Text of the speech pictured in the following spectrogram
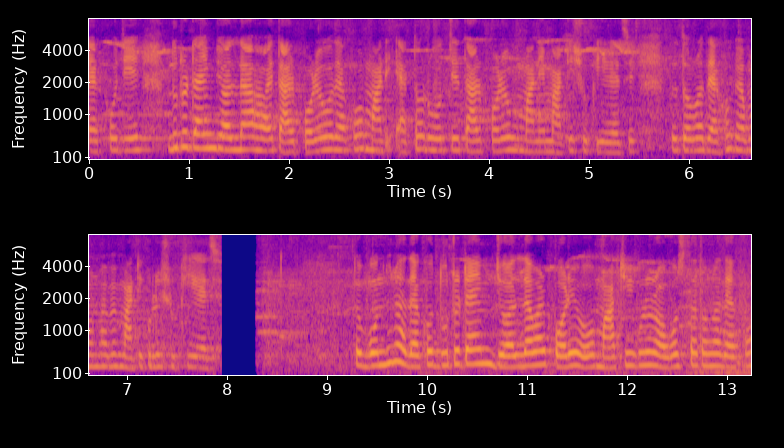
দেখো যে দুটো টাইম জল দেওয়া হয়, তারপরেও দেখো মাটি এত রোদ যে তারপরেও মানে মাটি শুকিয়ে গেছে। তো তোমরা দেখো কেমনভাবে মাটিগুলো শুকিয়ে গেছে। তো বন্ধুরা দেখো, দুটো টাইম জল দেওয়ার পরেও মাটিগুলোর অবস্থা তোমরা দেখো।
